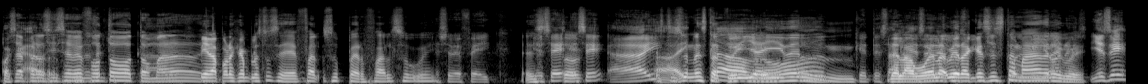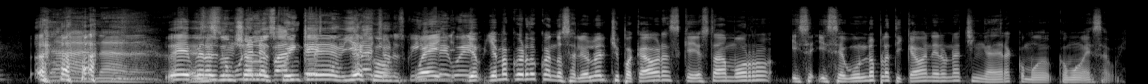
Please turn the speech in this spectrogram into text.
O sea, pero sí se ve no foto tomada. de- Mira, por ejemplo, esto se ve fal- súper falso, güey. Ese ve fake. Esto- Ese, ese, ay, Esto es una estatuilla ahí del- cabrón. que te de sale la ese abuela. Mira, ¿qué es esta madre, güey? Y ese, Nah, nah, nah. Güey, pero es un cholo escuincle viejo. Güey, güey. yo, yo me acuerdo cuando salió lo del chupacabras que yo estaba morro y, se- y según lo platicaban era una chingadera como, como esa, güey.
